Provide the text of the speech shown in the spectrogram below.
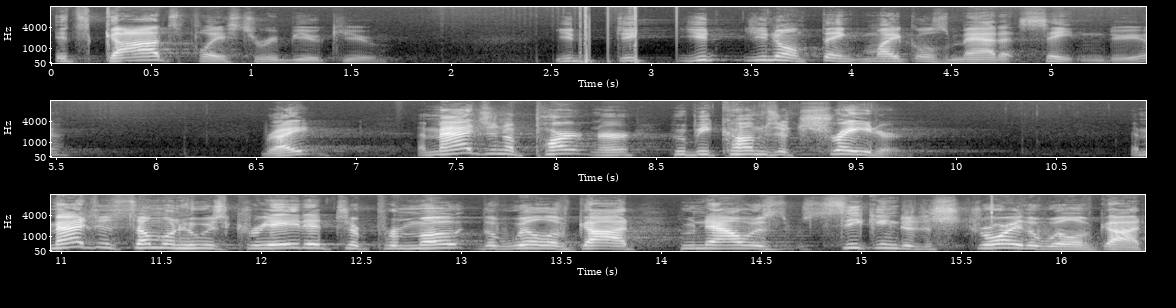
it's God's place to rebuke you. You, you, you don't think Michael's mad at Satan, do you? Right? Imagine a partner who becomes a traitor. Imagine someone who was created to promote the will of God who now is seeking to destroy the will of God.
